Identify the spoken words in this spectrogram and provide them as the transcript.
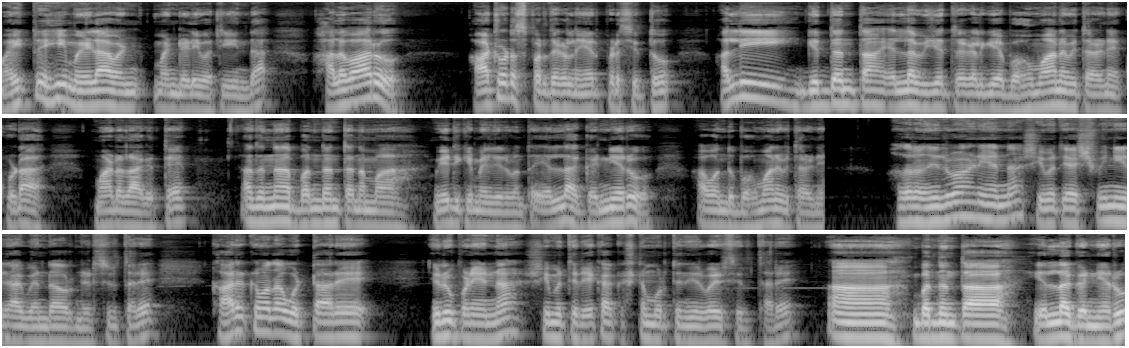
ಮೈತ್ರಿಹಿ ಮಹಿಳಾ ಮಂಡಳಿ ವತಿಯಿಂದ ಹಲವಾರು ಆಟೋಟ ಸ್ಪರ್ಧೆಗಳನ್ನು ಏರ್ಪಡಿಸಿತ್ತು. ಅಲ್ಲಿ ಗೆದ್ದಂಥ ಎಲ್ಲ ವಿಜೇತರುಗಳಿಗೆ ಬಹುಮಾನ ವಿತರಣೆ ಕೂಡ ಮಾಡಲಾಗುತ್ತೆ. ಅದನ್ನು ಬಂದಂಥ ನಮ್ಮ ವೇದಿಕೆ ಮೇಲಿರುವಂಥ ಎಲ್ಲ ಗಣ್ಯರು ಆ ಒಂದು ಬಹುಮಾನ ವಿತರಣೆ ಅದರ ನಿರ್ವಹಣೆಯನ್ನು ಶ್ರೀಮತಿ ಅಶ್ವಿನಿ ರಾಘವೇಂದ್ರ ಅವರು ನಡೆಸಿರ್ತಾರೆ. ಕಾರ್ಯಕ್ರಮದ ಒಟ್ಟಾರೆ ನಿರೂಪಣೆಯನ್ನು ಶ್ರೀಮತಿ ರೇಖಾ ಕೃಷ್ಣಮೂರ್ತಿ ನಿರ್ವಹಿಸಿರ್ತಾರೆ. ಬಂದಂಥ ಎಲ್ಲ ಗಣ್ಯರು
